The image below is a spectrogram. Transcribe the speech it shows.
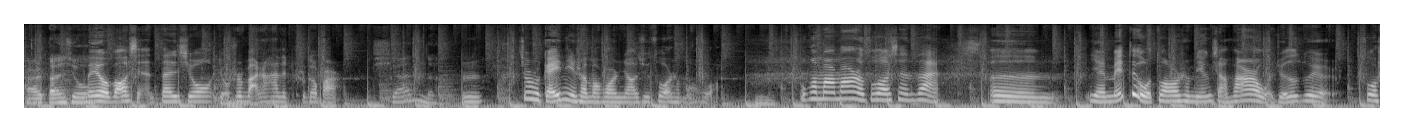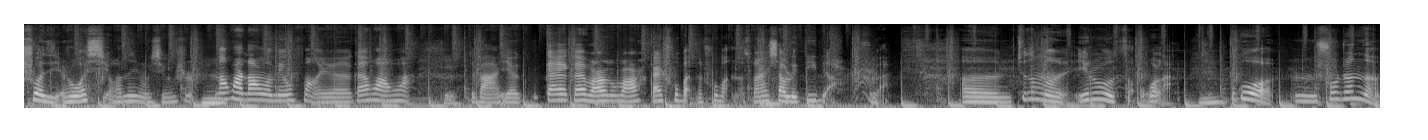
他是单休。没有保险，单休，有时晚上还得值个班儿，天哪，就是给你什么活儿，你要去做什么活儿。嗯，不过慢慢的做到现在，嗯，也没对我造成什么影响，反而我觉得对做设计也是我喜欢的一种形式。嗯漫画当然我没有放，也该画画，对对吧？也该该玩儿玩儿，该出本的出本的，虽然效率低点儿，是吧？嗯，就这么一路走过来。嗯，不过，嗯，说真的，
